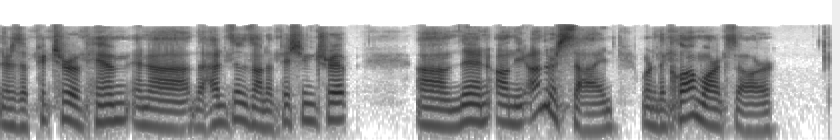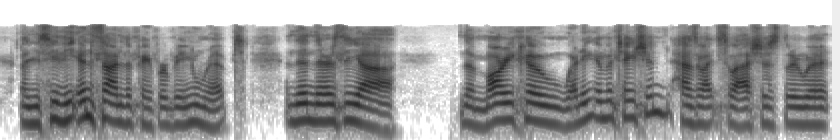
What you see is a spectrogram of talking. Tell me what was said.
There's a picture of him and uh, the Hudsons on a fishing trip. Um, then on the other side, where the claw marks are, uh, you see the inside of the paper being ripped. And then there's the uh, the Mariko wedding invitation has like slashes through it.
